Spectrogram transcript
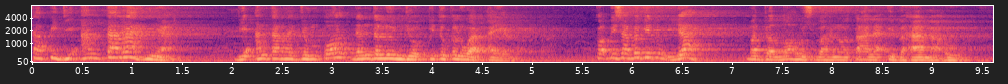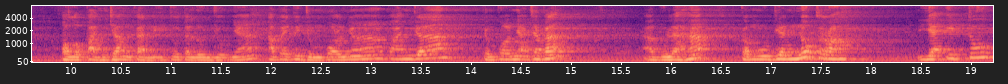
tapi di antaranya. Di antara jempol dan telunjuk itu keluar air. Kok bisa begitu? Ya, madallahu subhanahu wa ta'ala ibhamahu. Allah panjangkan itu telunjuknya, apa itu jempolnya panjang, jempolnya siapa? Abu Lahab, kemudian nukrah, yaitu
